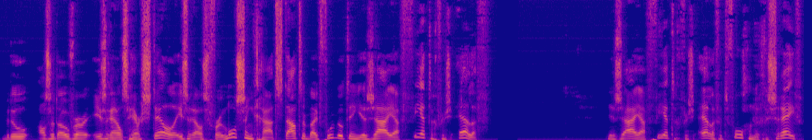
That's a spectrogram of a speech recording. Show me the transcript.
Ik bedoel, als het over Israëls herstel, Israëls verlossing gaat, staat er bijvoorbeeld in Jezaja 40 vers 11. Jezaja 40 vers 11 het volgende geschreven.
